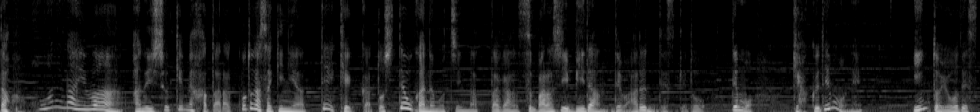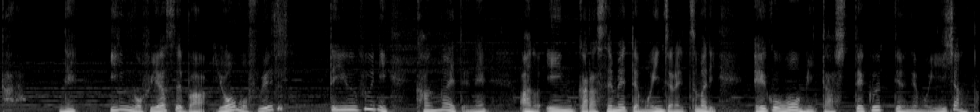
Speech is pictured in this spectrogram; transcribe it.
だ本来はあの一生懸命働くことが先にあって結果としてお金持ちになったが素晴らしい美談ではあるんですけどでも逆でもね陰と陽ですからね陰を増やせば陽も増えるっていうふうに考えてねあの陰から攻めてもいいんじゃないつまりエゴを満たしていくっていうんでもいいじゃんと。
